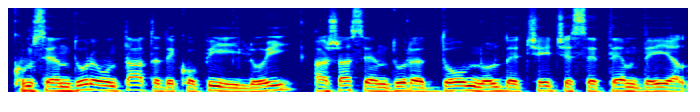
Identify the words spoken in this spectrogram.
Cum se îndură un tată de copiii lui, așa se îndură Domnul de cei ce se tem de el.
